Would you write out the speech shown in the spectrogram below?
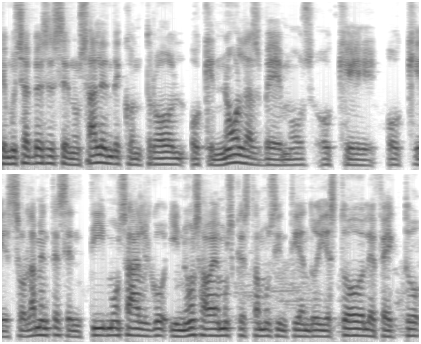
que muchas veces se nos salen de control o que no las vemos o que, o que solamente sentimos algo y no sabemos qué estamos sintiendo y es todo el efecto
